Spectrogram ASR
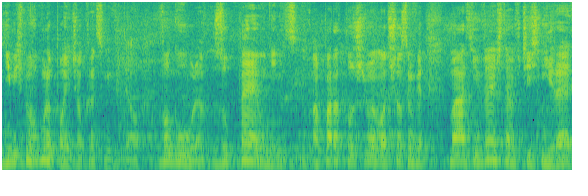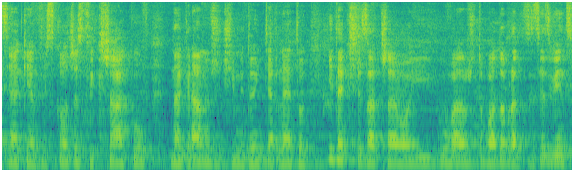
nie mieliśmy w ogóle pojęcia o kręceniu wideo. W ogóle, zupełnie nic. Aparat pożyczyłem od siostry, mówię, Marcin, weź tam wciśnij rec, jak ja wyskoczę z tych krzaków, nagramy, wrzucimy do internetu. I tak się zaczęło i uważam, że to była dobra decyzja, więc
